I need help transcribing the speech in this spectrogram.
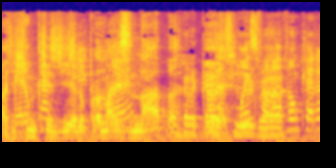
a gente Era não um tinha dinheiro pra castigo, mais né? nada. Era castigo. As mães é. falavam que era.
